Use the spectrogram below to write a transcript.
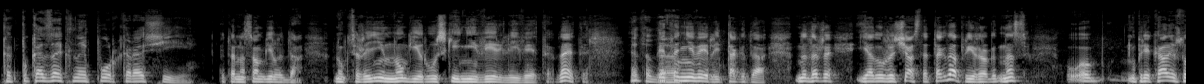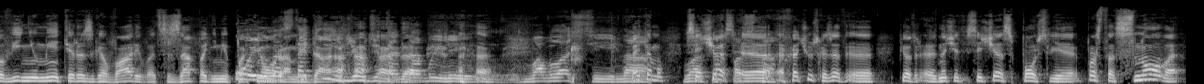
как показательная порка России. Это на самом деле да. Но, к сожалению, многие русские не верили в это. Знаете? Это, да. это не верили тогда. Но даже я уже часто тогда приезжал, нас упрекали, что вы не умеете разговаривать с западными партнерами. Ой, у нас такие да. люди тогда были во власти на Поэтому сейчас э, хочу сказать, э, Петр, э, значит, сейчас после просто снова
